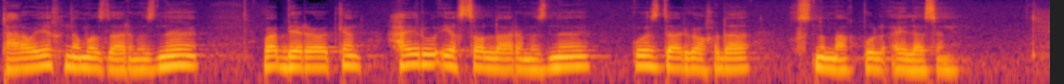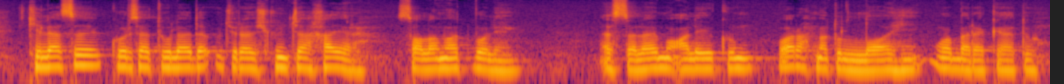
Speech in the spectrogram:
taroveh namozlarimizni va berayotgan xayru ehsonlarimizni o'z dargohida husni maqbul aylasin. Kelasi ko'rsatuvlarda uchrashguncha xayr salomat bo'ling. Assalomu alaykum va rahmatullohi va barakatuh.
